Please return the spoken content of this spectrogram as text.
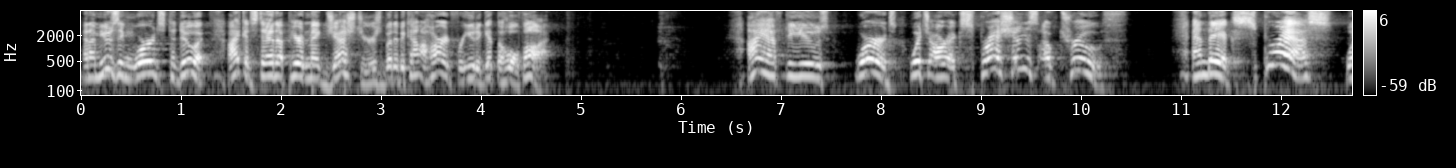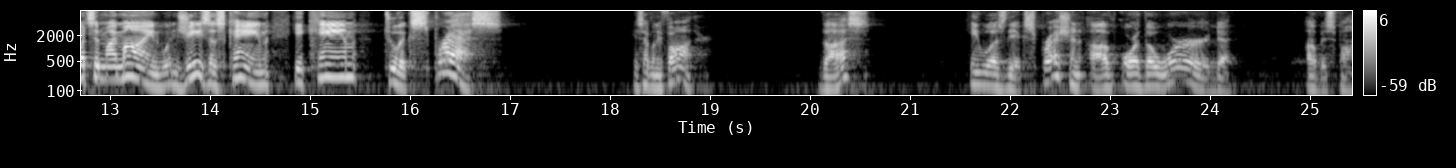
And I'm using words to do it. I could stand up here and make gestures, but it'd be kind of hard for you to get the whole thought. I have to use words which are expressions of truth. And they express what's in my mind. When Jesus came, he came to express his Heavenly Father. Thus, he was the expression of, or the Word of his Father.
